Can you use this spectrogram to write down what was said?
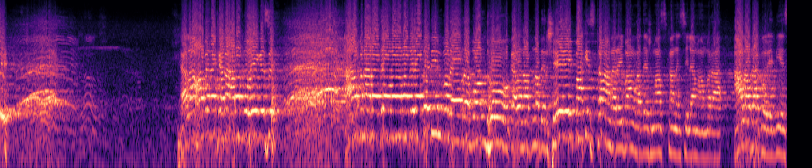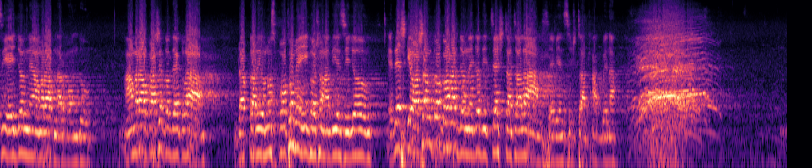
খেলা হবে না, খেলা আরম্ভ হয়ে গেছে আপনারা যেমন আমাদের এতদিন বলে আমরা বন্ধ, কারণ আপনাদের সেই পাকিস্তান আর এই বাংলাদেশ মাঝখানে ছিলাম, আমরা আলাদা করে দিয়েছি, এই জন্য আমরা আপনার বন্ধু। আমরাও পাশে তো দেখলাম, ডক্টর ইউনুস প্রথমে এই ঘোষণা দিয়েছিল, এদেশকে অশান্ত করার জন্য যদি চেষ্টা চালান, সেভেন সিস্টার থাকবে না।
